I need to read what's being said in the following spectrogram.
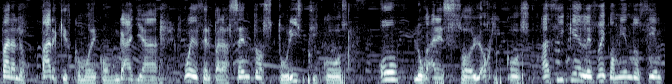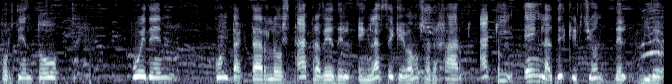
para los parques como de Congaya, puede ser para centros turísticos o lugares zoológicos. Así que les recomiendo 100% pueden contactarlos a través del enlace que vamos a dejar aquí en la descripción del video.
